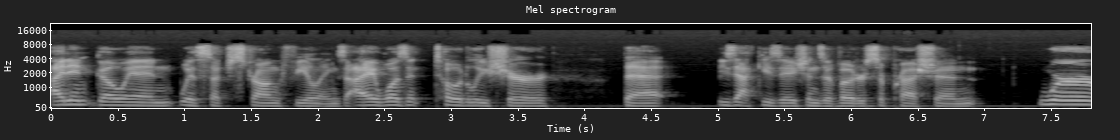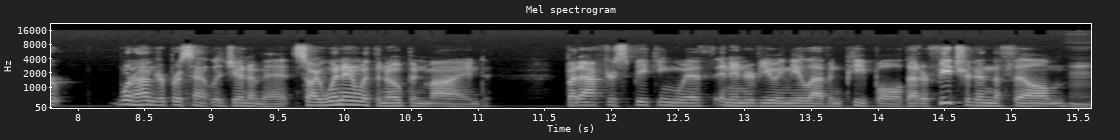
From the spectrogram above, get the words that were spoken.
I didn't go in with such strong feelings. I wasn't totally sure that these accusations of voter suppression were 100% legitimate. So I went in with an open mind. But after speaking with and interviewing the 11 people that are featured in the film, hmm.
